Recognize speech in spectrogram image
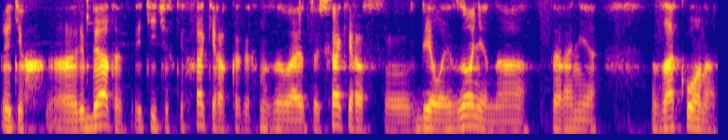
этих э, ребят, этических хакеров, как их называют, то есть хакеров э, в белой зоне на стороне закона.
